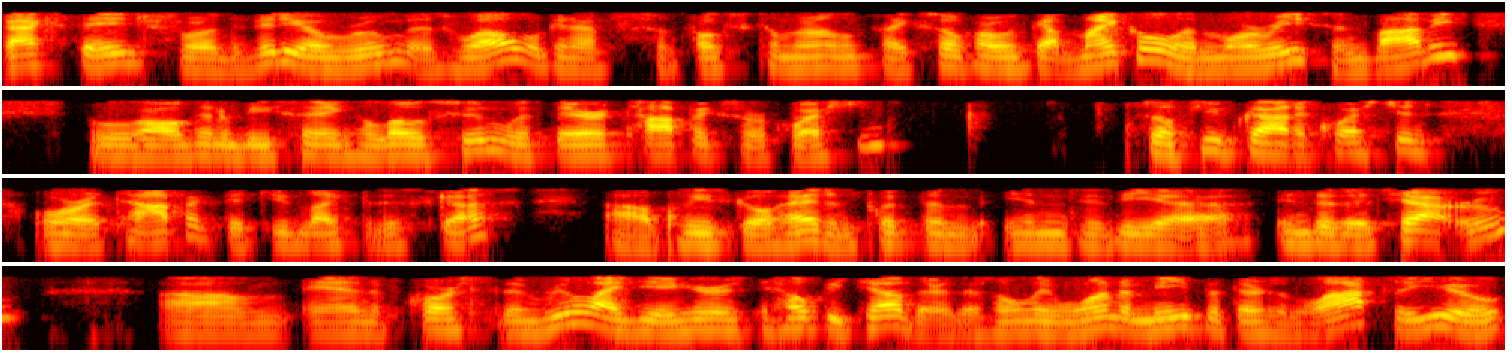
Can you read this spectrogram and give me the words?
backstage for the video room as well. We're going to have some folks coming on. Looks like so far we've got Michael and Maurice and Bobby, who are all going to be saying hello soon with their topics or questions. So if you've got a question or a topic that you'd like to discuss, uh, please go ahead and put them into the uh, into the chat room. Um, and of course, the real idea here is to help each other. There's only one of me, but there's lots of you,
